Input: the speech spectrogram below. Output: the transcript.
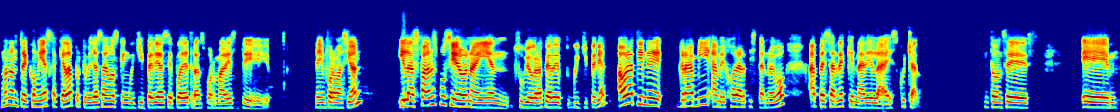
bueno, entre comillas hackeada, porque ya sabemos que en Wikipedia se puede transformar este la información. Y las fans pusieron ahí en su biografía de Wikipedia, ahora tiene Grammy a Mejor Artista Nuevo, a pesar de que nadie la ha escuchado. Entonces, eh,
